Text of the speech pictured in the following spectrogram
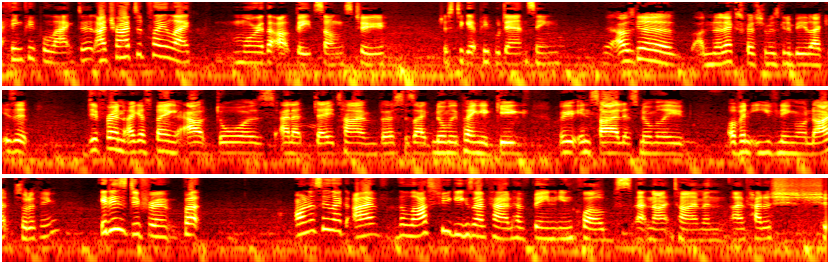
I think people liked it. I tried to play like more of the upbeat songs too just to get people dancing. Yeah, I was gonna. um, The next question was gonna be like, is it different? I guess playing outdoors and at daytime versus like normally playing a gig where you're inside. It's normally of an evening or night sort of thing. It is different, but honestly, like I've the last few gigs I've had have been in clubs at night time, and I've had a sh-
